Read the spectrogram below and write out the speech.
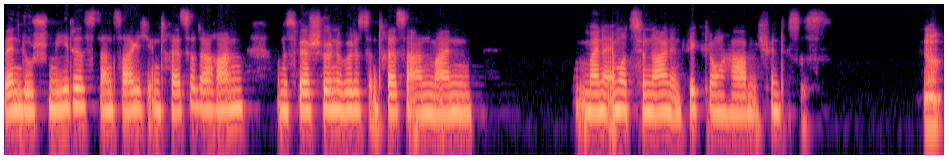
wenn du schmiedest, dann zeige ich Interesse daran und es wäre schön, du würdest Interesse an meinen, meiner emotionalen Entwicklung haben. Ich finde, es ist Ja.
